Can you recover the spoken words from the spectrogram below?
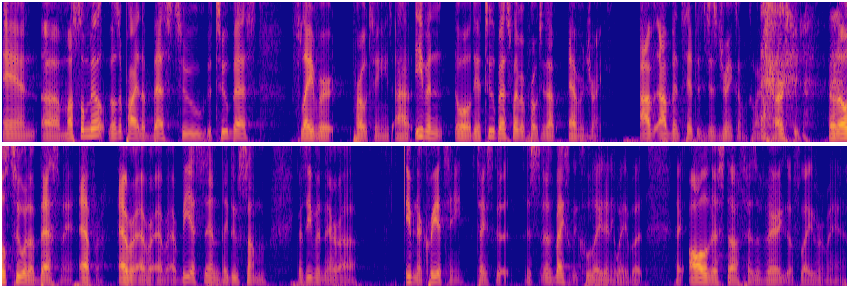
and uh, Muscle Milk, those are probably the best two, the two best flavored proteins I've even. Well, they're two best flavored proteins I've ever drank. I've I've been tempted to just drink them because I'm thirsty. Those two are the best, man, ever, ever, ever, ever. ever. BSN they do something because even their uh, even their creatine tastes good. It's, it's basically Kool Aid anyway, but like all of their stuff has a very good flavor, man.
